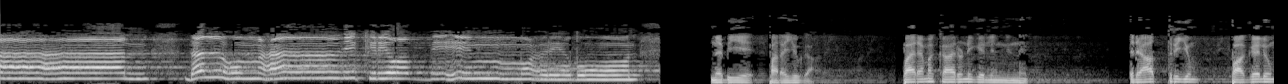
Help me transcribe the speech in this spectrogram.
الرحمن بل هم عن ذكر ربهم معرضون നബിയെ പറയുക പരമകാരുണികളിൽ നിന്ന് രാത്രിയും പകലും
